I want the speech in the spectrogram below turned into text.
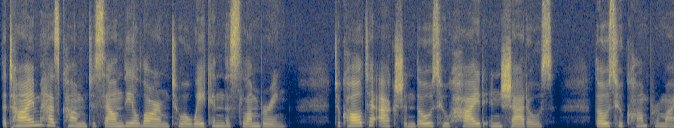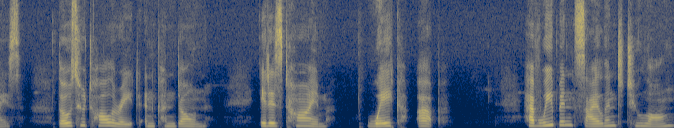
The time has come to sound the alarm to awaken the slumbering, to call to action those who hide in shadows, those who compromise those who tolerate and condone. It is time. Wake up. Have we been silent too long?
